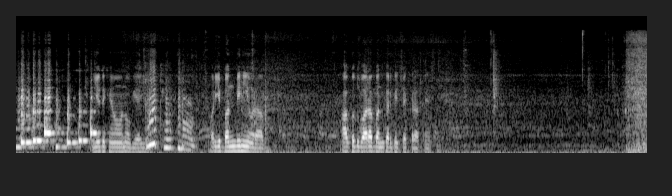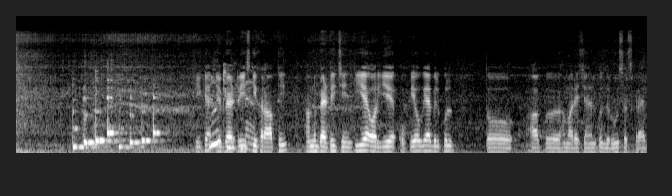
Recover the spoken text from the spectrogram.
ये देखें ऑन हो गया ये। और ये बंद भी नहीं हो रहा अब। आपको दोबारा बंद करके चेक कराते हैं। ठीक है ये बैटरी इसकी ख़राब थी। हमने बैटरी चेंज की है और ये ओके हो गया बिल्कुल। तो आप हमारे चैनल को ज़रूर सब्सक्राइब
